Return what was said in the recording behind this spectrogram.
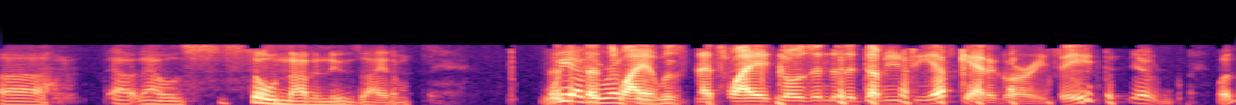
Uh, that, that was so not a news item. That's, that's why it was. That's why it goes into the WTF category. See, Yeah, what,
